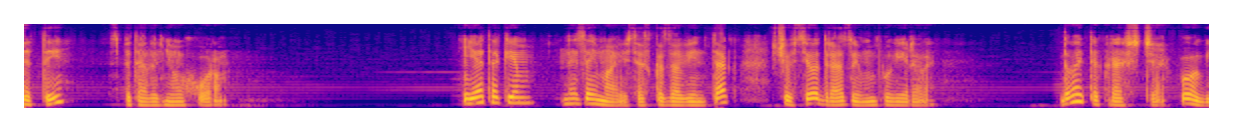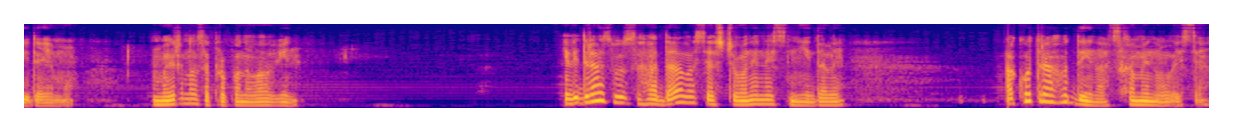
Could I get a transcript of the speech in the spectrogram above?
Це ти? спитали в нього хором. Я таким не займаюся, сказав він так, що всі одразу йому повірили. Давайте краще пообідаємо, мирно запропонував він. Відразу згадалося, що вони не снідали. А котра година схаменулися.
